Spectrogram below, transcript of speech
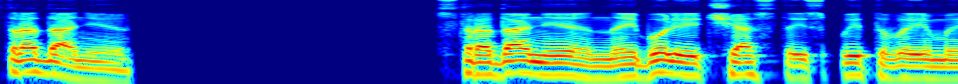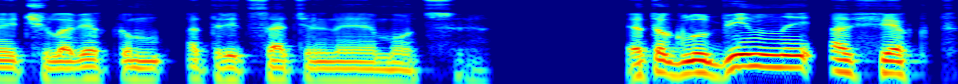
Страдания. Страдание – наиболее часто испытываемая человеком отрицательная эмоция. Это глубинный аффект,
